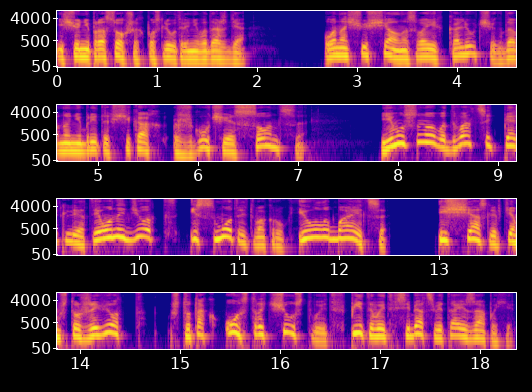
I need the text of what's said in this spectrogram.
еще не просохших после утреннего дождя. Он ощущал на своих колючих, давно небритых щеках жгучее солнце. Ему снова двадцать пять лет, и он идет и смотрит вокруг, и улыбается, и счастлив тем, что живет, что так остро чувствует, впитывает в себя цвета и запахи.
